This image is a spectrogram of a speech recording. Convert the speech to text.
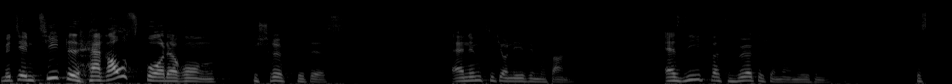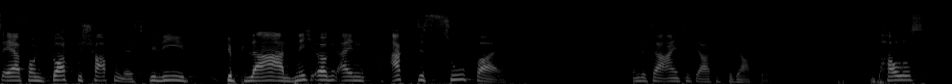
mit dem Titel Herausforderung beschriftet ist, er nimmt sich Onesimus an. Er sieht, was wirklich in Onesimus ist. Dass er von Gott geschaffen ist, geliebt, geplant, nicht irgendein Akt des Zufalls. Und dass er einzigartig begabt ist. Und Paulus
